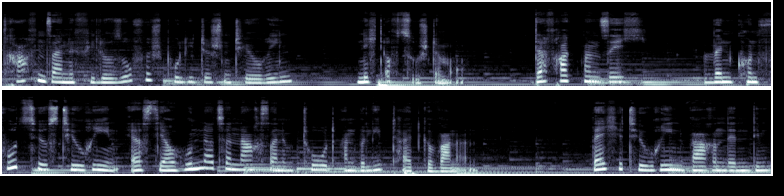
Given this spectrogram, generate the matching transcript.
trafen seine philosophisch-politischen Theorien nicht auf Zustimmung. Da fragt man sich, wenn Konfuzius Theorien erst Jahrhunderte nach seinem Tod an Beliebtheit gewannen, welche Theorien waren denn dem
